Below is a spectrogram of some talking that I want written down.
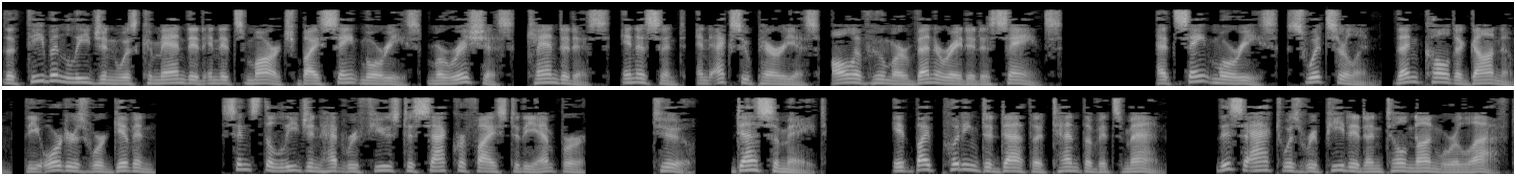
The Theban legion was commanded in its march by Saint Maurice Mauritius, Candidus, Innocent, and Exuperius, all of whom are venerated as saints. At Saint Maurice, Switzerland, then called Agaunum, the orders were given—since the legion had refused to sacrifice to the emperor, to decimate it by putting to death a tenth of its men. This act was repeated until none were left.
